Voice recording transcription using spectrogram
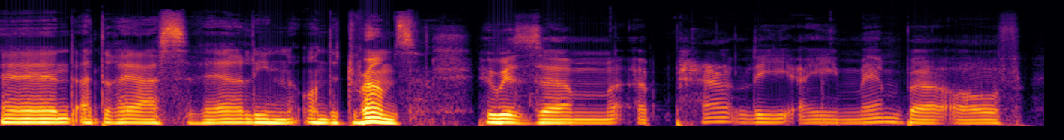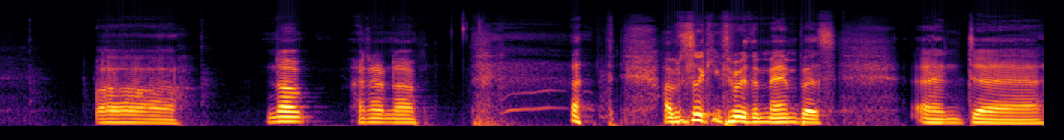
and Andreas Werliin on the drums. who is um, apparently a member of. Uh, no, I don't know. I was looking through the members, and uh,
